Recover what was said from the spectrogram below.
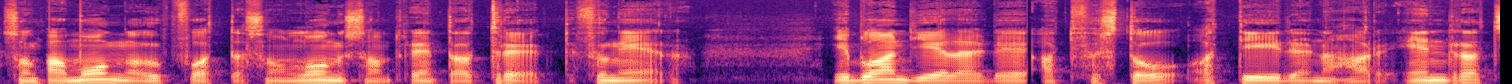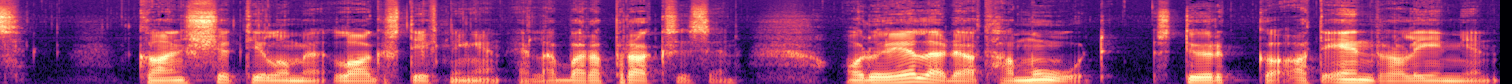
som av många uppfattas som långsamt, rent av trögt, fungerar. Ibland gäller det att förstå att tiderna har ändrats, kanske till och med lagstiftningen eller bara praxisen. Och då gäller det att ha mod, styrka att ändra linjen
